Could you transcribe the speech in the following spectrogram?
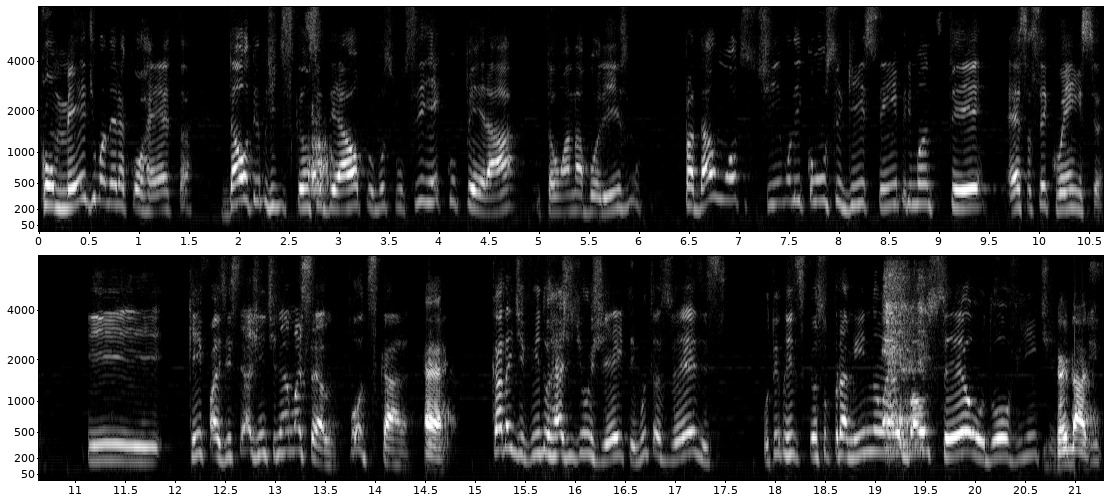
comer de maneira correta, dar o tempo de descanso ideal para o músculo se recuperar, então anabolismo, para dar um outro estímulo e conseguir sempre manter essa sequência. E quem faz isso é a gente, né, Marcelo? Putz, cara. É. Cada indivíduo reage de um jeito e muitas vezes o tempo de descanso para mim não é igual ao seu, do ouvinte. Verdade.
